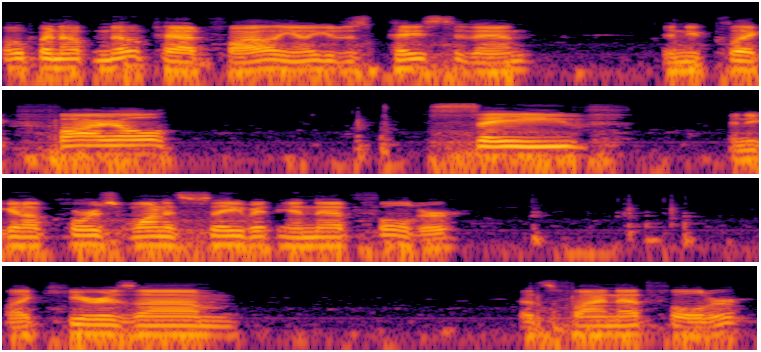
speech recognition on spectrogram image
open up notepad file. You know, you just paste it in, then you click File, Save, and you're gonna of course want to save it in that folder. Like here is um. Let's find that folder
